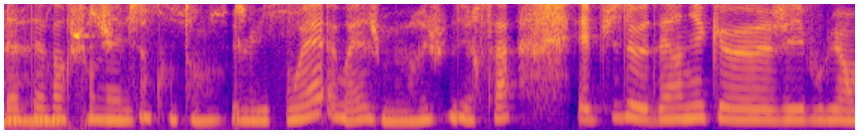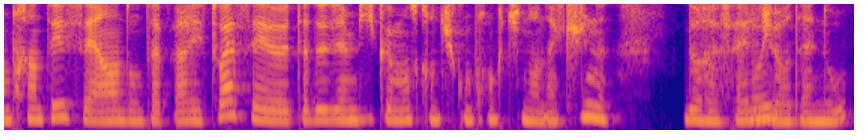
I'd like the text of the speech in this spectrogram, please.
J'ai hâte d'avoir donc je ton suis avis bien contente. sur celui-ci. Ouais, ouais, je me réjouis de lire ça. Et puis le dernier que j'ai voulu emprunter, c'est un dont t'as parlé toi, c'est euh, Ta deuxième vie commence quand tu comprends que tu n'en as qu'une, de Raphaël Oui. Giordano.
